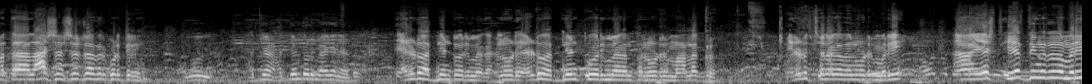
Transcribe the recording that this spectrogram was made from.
ಮತ್ತು ಲಾಸ್ಟ್ ಎಷ್ಟು ಆದ್ರೆ ಕೊಡ್ತೀರಿ? ಹದಿನೆಂಟು ಹದಿನೆಂಟು ಹದಿನೆಂಟುವರೆ ಮ್ಯಾಗೇನೆ ಅದು? ಎರಡು ಹದಿನೆಂಟುವರೆ ಮ್ಯಾಗ. ನೋಡಿ, ಎರಡು ಹದಿನೆಂಟುವರೆ ಮ್ಯಾಗ ಅಂತ ನೋಡ್ರಿ ಮಾಲಕರು. ಎರಡು ಚೆನ್ನಾಗದ ನೋಡ್ರಿ ಮರಿ. ಎಷ್ಟು ಎಷ್ಟು ತಿಂಗಳದ ಮರಿ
